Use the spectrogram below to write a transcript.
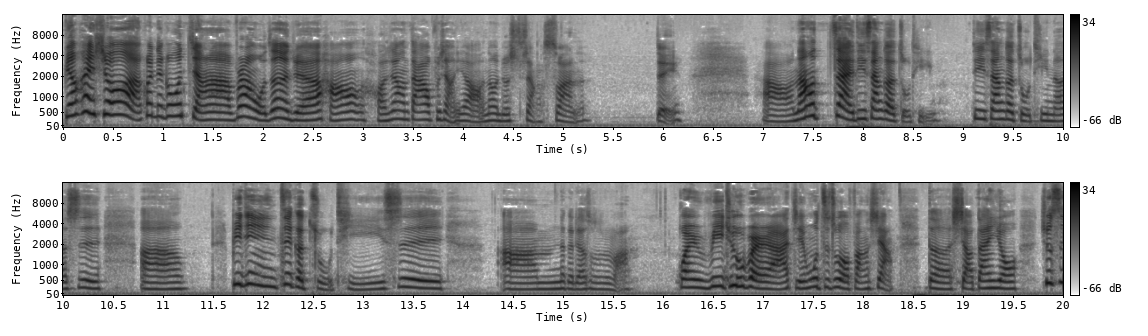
不要害羞啊，快点跟我讲啊，不然我真的觉得好像好像大家不想要，那我就想算了，对，好，然后再第三个主题，第三个主题呢是，呃，毕竟这个主题是，啊、那个叫做什么？关于 VTuber 啊，节目制作的方向的小担忧，就是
